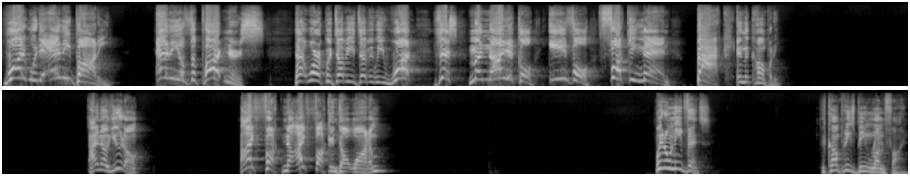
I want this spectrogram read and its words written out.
Why would anybody, any of the partners that work with WWE, want this maniacal, evil fucking man back in the company? I know you don't. I fuck no, I fucking don't want him. We don't need Vince. The company's being run fine.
